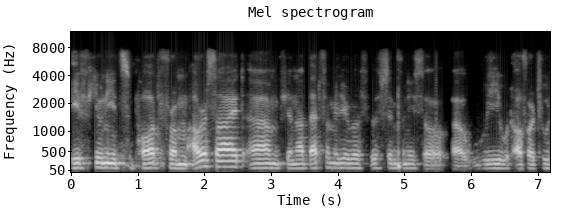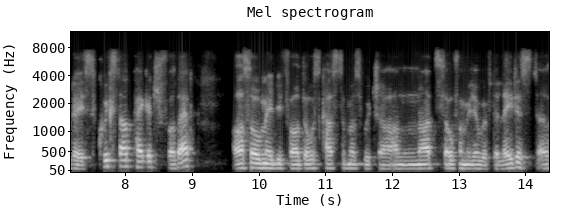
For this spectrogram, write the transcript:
if you need support from our side, um, if you're not that familiar with, with Symphony, so uh, we would offer two days quick start package for that also maybe for those customers which are not so familiar with the latest uh,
